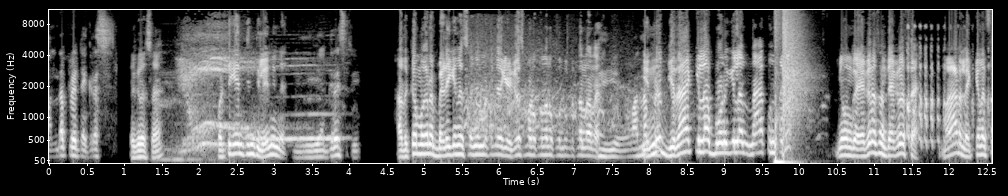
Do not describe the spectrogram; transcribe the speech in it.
ಒಂದ ಪ್ಲೇಟ್ ಎಗ್ರೆಸ್. ಎಗ್ರೆಸ್? ಹೊಟ್ಟಿಗೆ ಏನ್ ತಿಂತಿಲ್ಲ ನೀನ್? ಎಗ್ರೆಸ್ ರೀ. ಅದಕ್ಕ ಮಗನ ಬೆಳಗಿನ ಸಂಜೆ ಮಟ್ಟ ಎಗ್ರೆಸ್ ಮಾಡ್ಕೊಂಡ್ ಕುಂದು ಬಿಡ್ತಾನ ನಾನು. ಇನ್ನು ಗಿರಾಕಿಲ್ಲ ಬೋಣಗಿಲ್ಲ ನಾ ಕುಂತ ಇವಂಗ ಎಗ್ರೆಸ್ ಅಂತ ಎಗ್ರೆಸ್. ಮಾಡಲ್ಲ ಕೆಲಸ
